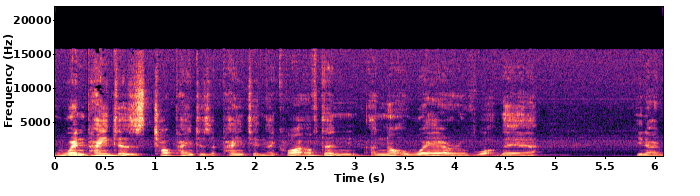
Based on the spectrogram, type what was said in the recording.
when painters, top painters are painting, they quite often are not aware of what they're, you know,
